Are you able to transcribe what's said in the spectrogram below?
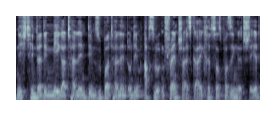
nicht hinter dem Megatalent, dem Supertalent und dem absoluten absoluten Franchise-Guy Christos Porzingis steht,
